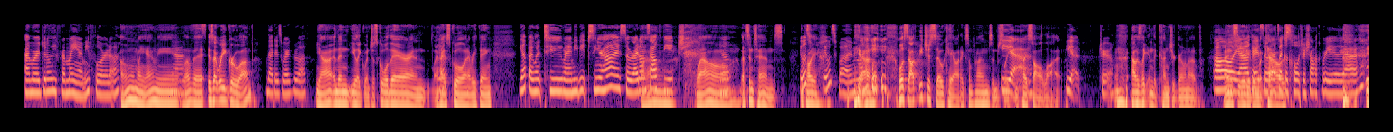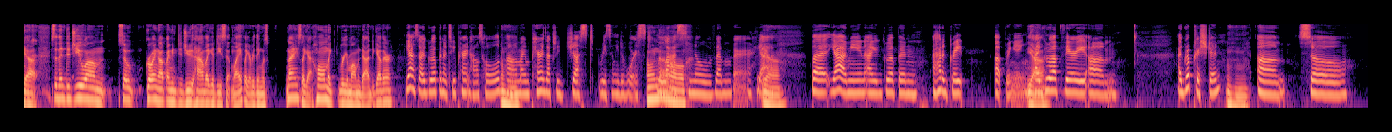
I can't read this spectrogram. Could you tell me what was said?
I'm originally from Miami, Florida. Oh, Miami. Love it. Is that where you grew up? That is where I grew up. Yeah, and then you like went to school there and like, high school and everything. Yep, I went to Miami Beach Senior High, so right on South ah. Beach. Wow, Yeah. that's intense. It was probably- it was fun. Yeah. Like, well, South Beach is so chaotic sometimes. I'm just like, you probably saw a lot. yeah, true. I was like in the country growing up. Oh yeah, okay. So that's like a culture shock for you, yeah. Yeah. So then did you, um, so growing up, I mean, did you have like a decent life? Like everything was nice, like at home? Like were your mom and dad together? yeah, so I grew up in a two parent household. Um, my parents actually just recently divorced. Oh, no. last November. Yeah. Yeah. But yeah, I mean, I grew up in I had a great upbringing. Yeah. I grew up very um I grew up Christian. Mm-hmm. Um so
